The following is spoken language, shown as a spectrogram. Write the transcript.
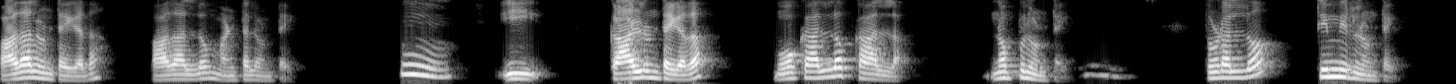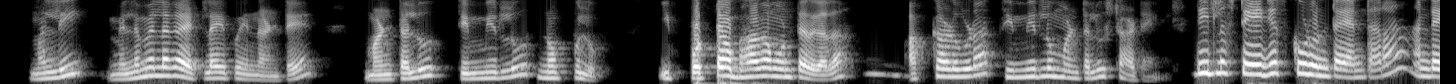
పాదాలు ఉంటాయి కదా పాదాల్లో మంటలు ఉంటాయి. ఈ కాళ్ళు ఉంటాయి కదా మోకాల్లో కాళ్ళ నొప్పులు ఉంటాయి తొడల్లో తిమ్మిర్లు ఉంటాయి మళ్ళీ మెల్లమెల్లగా ఎట్లా అయిపోయిందంటే మంటలు తిమ్మిర్లు నొప్పులు ఈ పొట్ట భాగం ఉంటది కదా అక్కడ కూడా తిమ్మిర్లు మంటలు స్టార్ట్ అయినాయి. దీంట్లో స్టేజెస్ కూడా ఉంటాయి అంటారా అంటే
